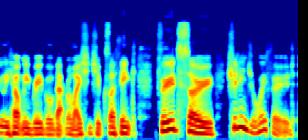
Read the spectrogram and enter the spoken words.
really helped me rebuild that relationship because I think food so should enjoy food.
